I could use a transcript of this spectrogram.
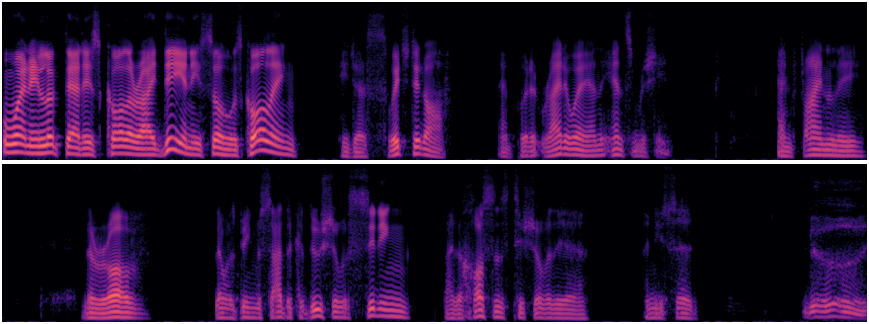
when he looked at his caller ID and he saw who was calling, he just switched it off and put it right away on the answer machine. And finally, the Rav that was being mesader kiddushin was sitting by the Chossen's tish over there, and he said, No,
